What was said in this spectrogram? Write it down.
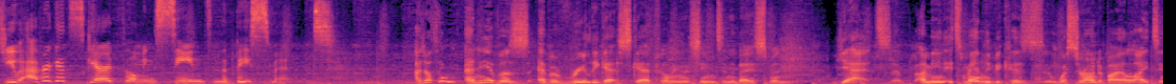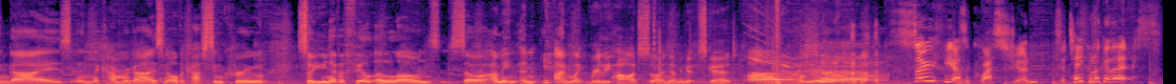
do you ever get scared filming scenes in the basement? I don't think any of us ever really get scared filming the scenes in the basement. Yet. I mean, it's mainly because we're surrounded by lighting guys and the camera guys and all the cast and crew, so you never feel alone. So, I mean, and I'm like really hard, so I never get scared. Oh, Sophie has a question, so take a look at this.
